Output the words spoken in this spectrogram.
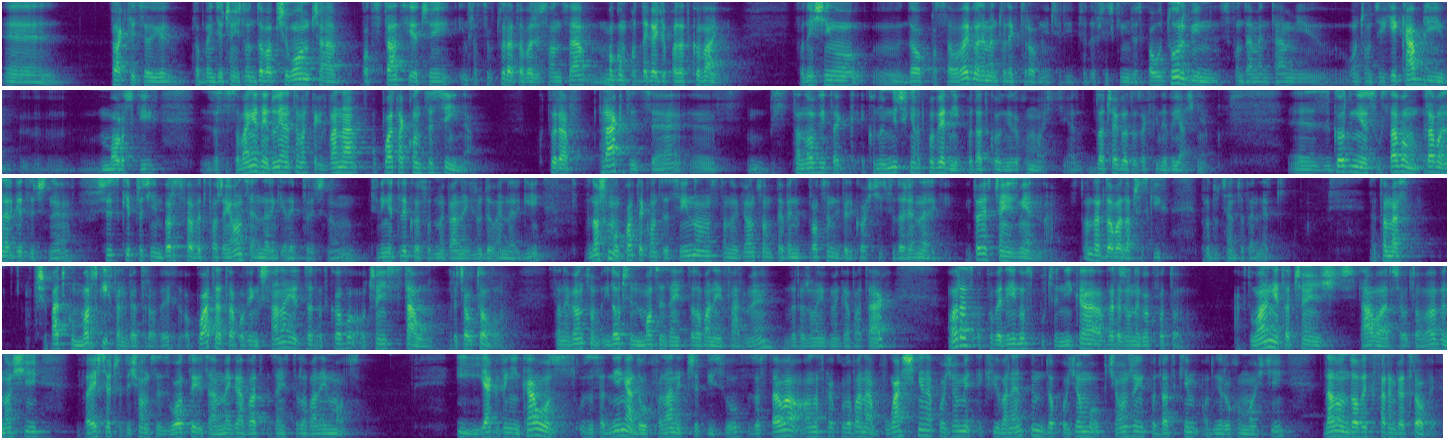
w praktyce to będzie część lądowa przyłącza, podstacje czy infrastruktura towarzysząca, mogą podlegać opodatkowaniu. W odniesieniu do podstawowego elementu elektrowni, czyli przede wszystkim zespołu turbin z fundamentami łączących je kabli, morskich zastosowanie znajduje natomiast tak zwana opłata koncesyjna, która w praktyce y, stanowi tak ekonomicznie odpowiednik podatku od nieruchomości. dlaczego to za chwilę wyjaśnię. Y, zgodnie z ustawą prawo energetyczne, wszystkie przedsiębiorstwa wytwarzające energię elektryczną, czyli nie tylko z odnawialnych źródeł energii, wnoszą opłatę koncesyjną stanowiącą pewien procent wielkości sprzedaży energii. I to jest część zmienna, standardowa dla wszystkich producentów energii. Natomiast w przypadku morskich farm wiatrowych opłata ta powiększana jest dodatkowo o część stałą, ryczałtową, stanowiącą iloczyn mocy zainstalowanej farmy, wyrażonej w megawatach, oraz odpowiedniego współczynnika wyrażonego kwotowo. Aktualnie ta część stała ryczałtowa wynosi 23 tysiące złotych za megawat zainstalowanej mocy. I jak wynikało z uzasadnienia do uchwalanych przepisów, została ona skalkulowana właśnie na poziomie ekwiwalentnym do poziomu obciążeń podatkiem od nieruchomości dla lądowych farm wiatrowych.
